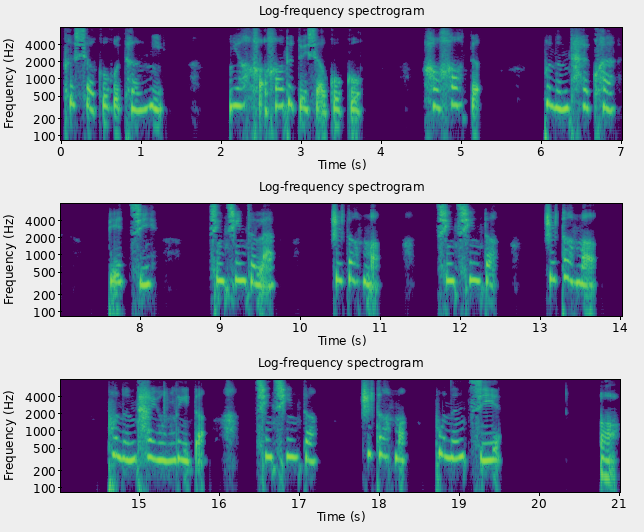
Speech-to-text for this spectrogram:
可小姑姑疼你，你要好好的对小姑姑，好好的，不能太快，别急，轻轻的来，知道吗？轻轻的，知道吗？不能太用力的，轻轻的，知道吗？不能急。”嗯，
